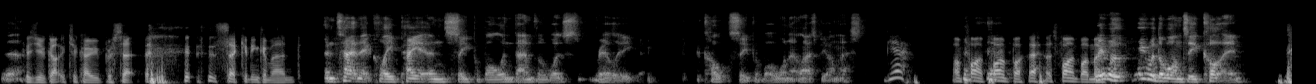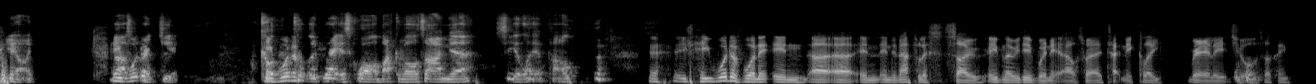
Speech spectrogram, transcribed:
Yeah. because you've got Jacoby Brissett second in command. And technically, Peyton's Super Bowl in Denver was really a Colt Super Bowl, wasn't it? Let's be honest. Yeah, I'm fine. Fine by that's fine by We me. were we were the ones who cut him. You know, He would have. great. Cut, would've- cut the greatest quarterback of all time. Yeah. See you later, pal. Yeah, he, he would have won it in uh, uh, in Indianapolis. So even though he did win it elsewhere, technically, really, it's yours. I think.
